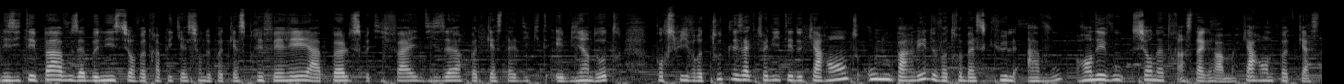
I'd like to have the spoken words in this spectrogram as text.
N'hésitez pas à vous abonner sur votre application de podcast préférée, Apple, Spotify, Deezer, Podcast Addict et bien d'autres pour suivre toutes les actualités de 40 ou nous parler de votre bascule à vous. Rendez-vous sur notre Instagram 40 Podcast.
